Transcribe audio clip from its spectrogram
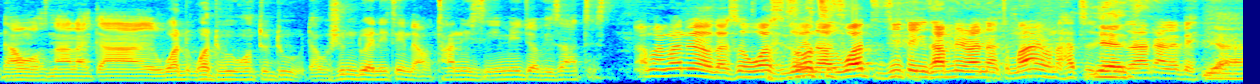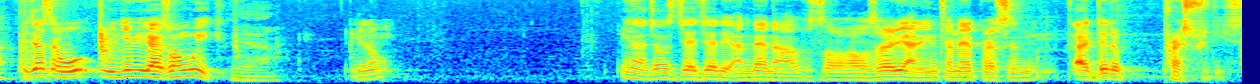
That one was now like, uh, what, what do we want to do? That we shouldn't do anything that will tarnish the image of his artist. And my manager was like, so what's So going what on? What do you think is happening right now to my own artist? Yes. That kind of thing. Yeah. He just said, we'll, we'll give you guys one week Yeah. you know. Yeah, just jelly. And then I was, I was already an internet person. I did a press release.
